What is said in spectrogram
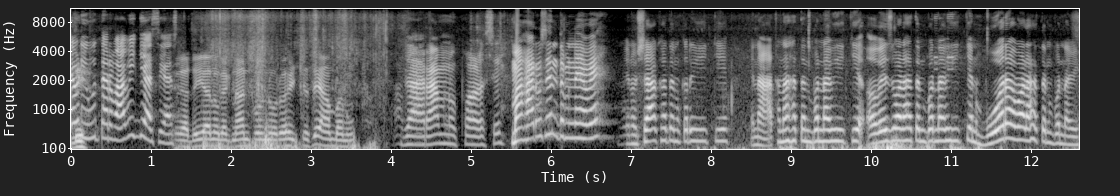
એવડી ઉતારવા આવી ગયા છે આ. દયાનું કંઈક નાનપણનું રહસ્ય છે આંબાનું. જા રામનું ફળ છે. માં હારું છે ને તમને હવે? એનું શાક હતન કરી છે એના હાથના હતન બનાવી છે અવેજવાળા હતન બનાવી છે અને બોરાવાળા હતન બનાવી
